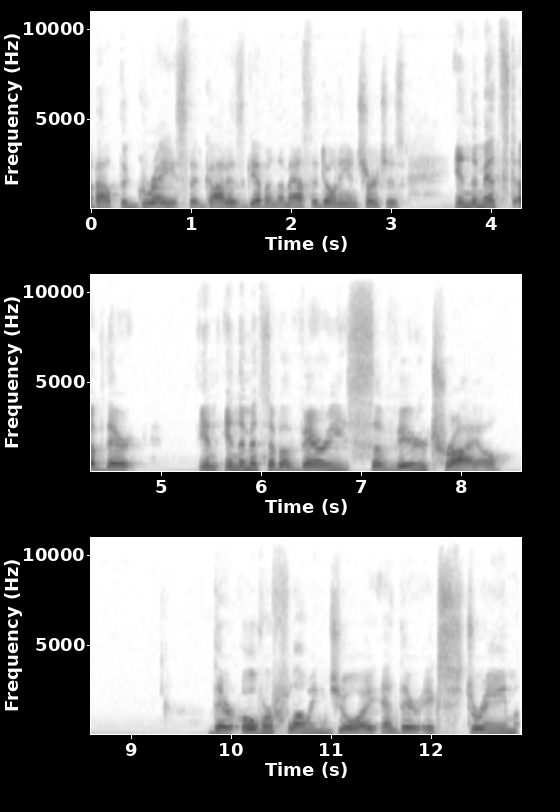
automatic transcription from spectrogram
about the grace that God has given the Macedonian churches in the midst of their in, in the midst of a very severe trial, their overflowing joy and their extreme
